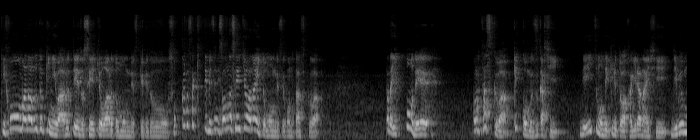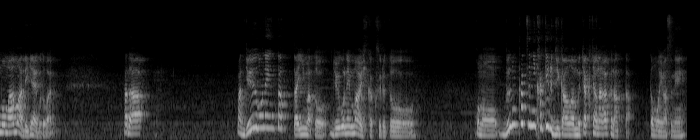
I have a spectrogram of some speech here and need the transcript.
基本を学ぶときにはある程度成長はあると思うんですけれど、そこから先って別にそんな成長はないと思うんですよ、このタスクは。ただ一方で、このタスクは結構難しい。で、いつもできるとは限らないし、自分もまあまあできないことがある。ただ、まあ、15年経った今と15年前を比較すると、この分割にかける時間はむちゃくちゃ長くなったと思いますね。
